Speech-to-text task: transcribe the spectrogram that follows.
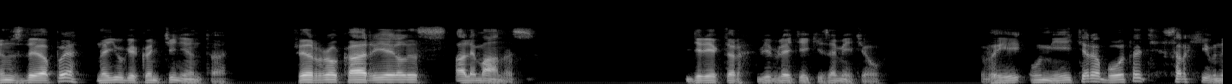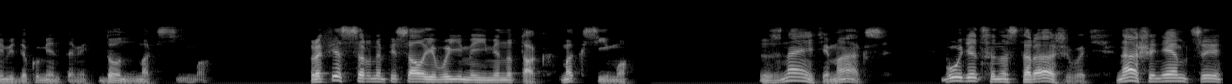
НСДАП на юге континента, Ferrocarriles Alemanes. Директор библиотеки заметил. Вы умеете работать с архивными документами, Дон Максимо. Профессор написал его имя именно так, Максимо. Знаете, Макс, будет настораживать. Наши немцы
